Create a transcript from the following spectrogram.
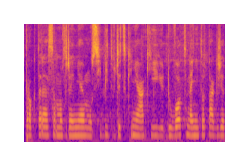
pro které samozřejmě musí být vždycky nějaký důvod. Není to tak, že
